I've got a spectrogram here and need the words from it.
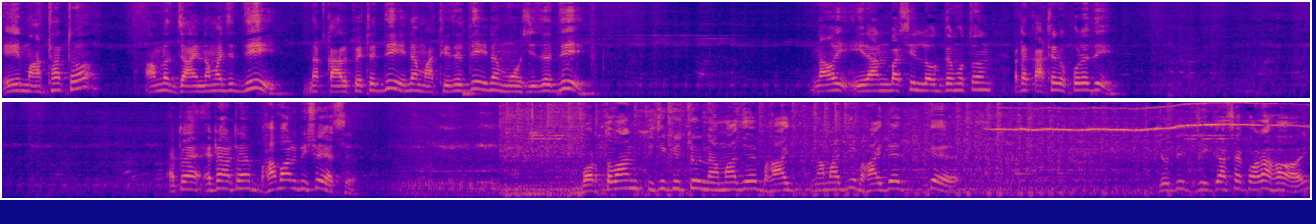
এই মাথাটা আমরা জায় নামাজে দিই, না কার্পেটে দিই, না মাটিতে দিই, না মসজিদে দিই। না ওই ইরানবাসীর লোকদের মতন একটা কাঠের উপরে দিই। এটা এটা একটা ভাবার বিষয় আছে। বর্তমান কিছু কিছু নামাজে ভাই, নামাজি ভাইদেরকে যদি জিজ্ঞাসা করা হয়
